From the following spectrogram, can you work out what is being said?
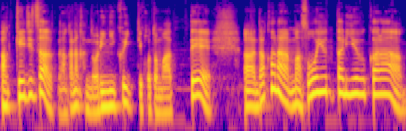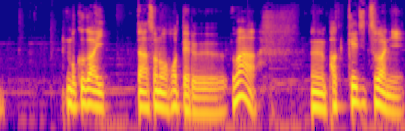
パッケージツアーだとなかなか乗りにくいってこともあってあだからまあそういった理由から僕が行ったそのホテルは、うん、パッケージツアーに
